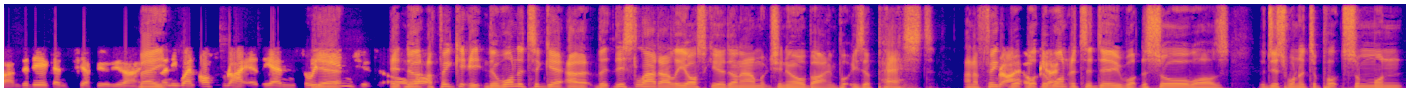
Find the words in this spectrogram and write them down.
time, did he? Against Sheffield United, Mate. and then he went off right at the end. So is Yeah. he injured? It- no, what? I think it, they wanted to get uh, this lad Alioski. I don't know how much you know about him, but he's a pest. And I think Right, what, what they wanted to do, what they saw was they just wanted to put someone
